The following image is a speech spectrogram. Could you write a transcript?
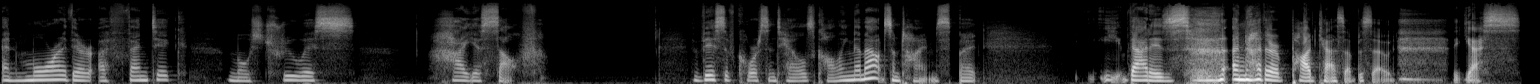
and more their authentic, most truest, highest self. This, of course, entails calling them out sometimes, but that is another podcast episode. Yes,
